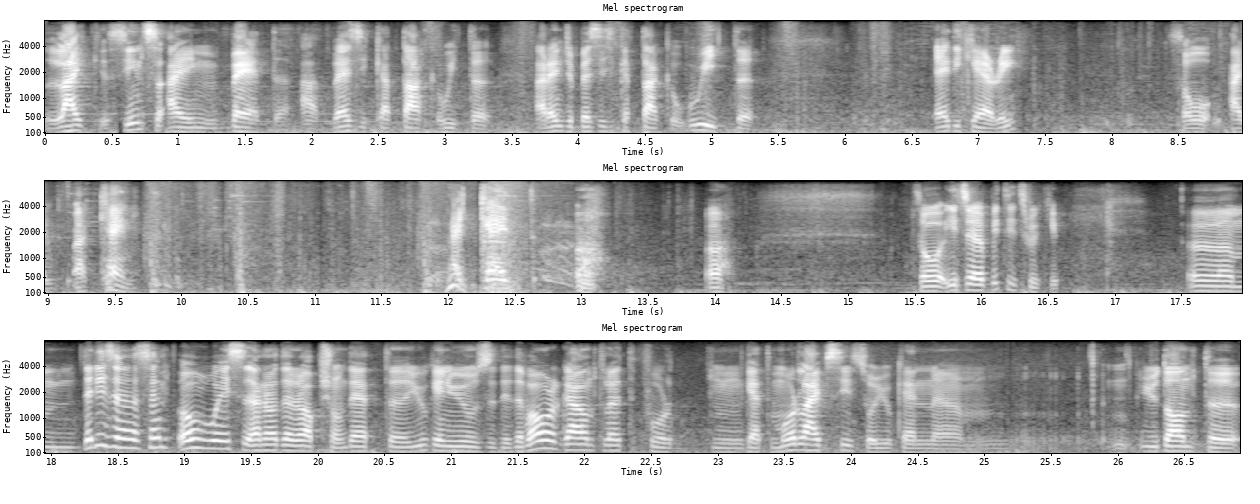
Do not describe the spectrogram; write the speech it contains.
like since I'm bad at basic attack with uh, a range basic attack with uh, Eddie Carry so I, I can't. I can't! So it's a bit tricky. Um, there is a, always another option that uh, you can use the Devour Gauntlet for um, get more life steal, so you can um, you don't uh,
